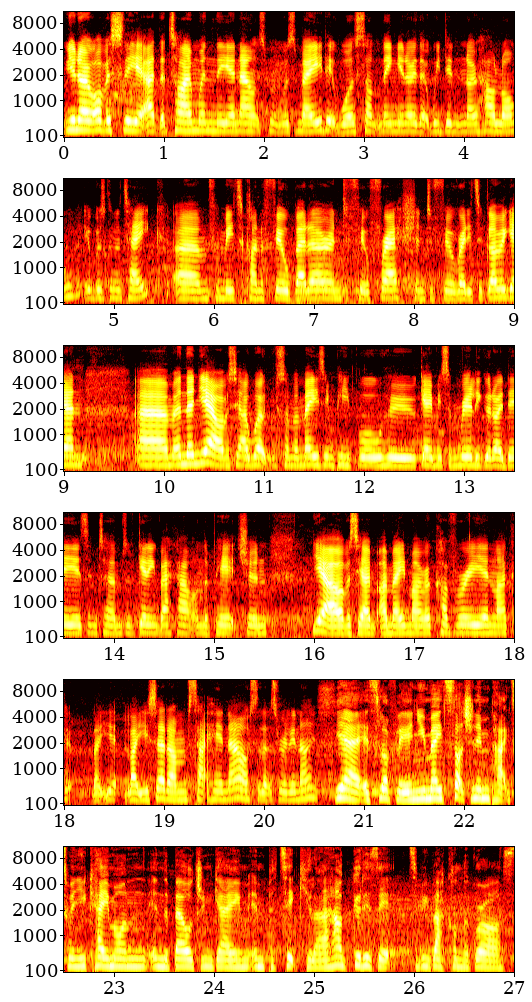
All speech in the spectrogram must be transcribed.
you know, obviously at the time when the announcement was made, it was something, you know, that we didn't know how long it was going to take um, for me to kind of feel better and to feel fresh and to feel ready to go again. Um, and then, yeah, obviously, I worked with some amazing people who gave me some really good ideas in terms of getting back out on the pitch. And yeah, obviously, I, I made my recovery, and like like like you said, I'm sat here now, so that's really nice. Yeah, it's lovely, and you made such an impact when you came on in the Belgian game in particular. How good is it to be back on the grass?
